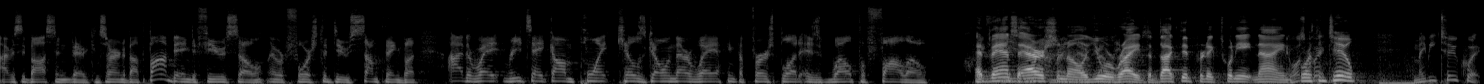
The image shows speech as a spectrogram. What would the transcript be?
obviously, Boston very concerned about the bomb being defused, so they were forced to do something. But either way, retake on point, kills going their way. I think the first blood is well to follow. Quick Advanced Arsenal, you were right. The doc did predict 28-9. Fourth quick. and two. Maybe too quick.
